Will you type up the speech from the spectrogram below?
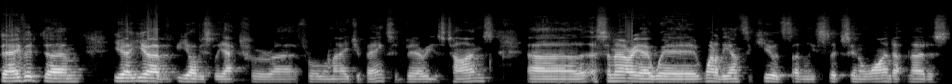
David, um, yeah, you, have, you obviously act for uh, for all the major banks at various times. Uh, a scenario where one of the unsecured suddenly slips in a wind-up notice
